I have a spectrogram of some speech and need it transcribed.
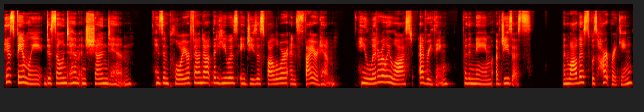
His family disowned him and shunned him. His employer found out that he was a Jesus follower and fired him he literally lost everything for the name of Jesus. And while this was heartbreaking,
